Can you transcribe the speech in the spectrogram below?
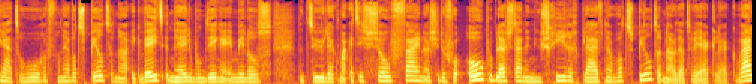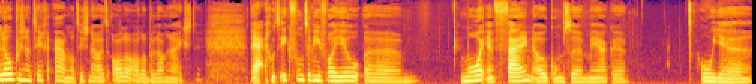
ja, te horen van hè, wat speelt er nou? Ik weet een heleboel dingen inmiddels natuurlijk, maar het is zo fijn als je ervoor open blijft staan en nieuwsgierig blijft naar wat speelt er nou daadwerkelijk? Waar lopen ze nou tegenaan? Wat is nou het aller, allerbelangrijkste? Nou ja, goed, ik vond het in ieder geval heel uh, mooi en fijn ook om te merken hoe je,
